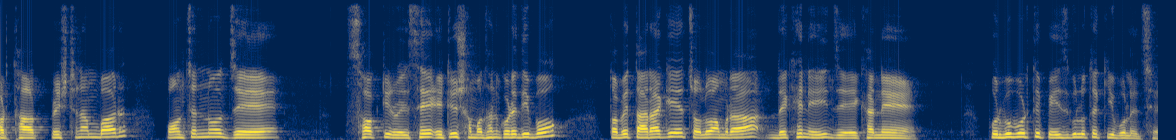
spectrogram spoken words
অর্থাৎ পৃষ্ঠা নাম্বার পঞ্চান্ন যে ছকটি রয়েছে, এটির সমাধান করে দিব। তবে তার আগে চলো আমরা দেখে নেই যে এখানে পূর্ববর্তী পেজগুলোতে কি বলেছে।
